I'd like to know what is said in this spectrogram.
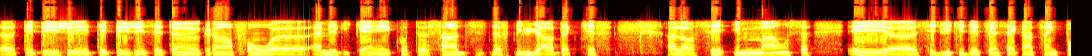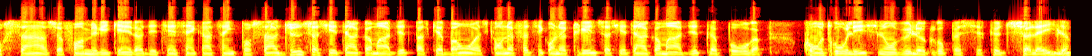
euh, TPG. TPG, c'est un grand fonds euh, américain, écoute, 119 milliards d'actifs. Alors c'est immense et euh, c'est lui qui détient 55% ce fonds américain-là détient 55% d'une société en commandite parce que bon, ce qu'on a fait, c'est qu'on a créé une société en commandite là, pour contrôler, si l'on veut, le groupe Cirque du Soleil là,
